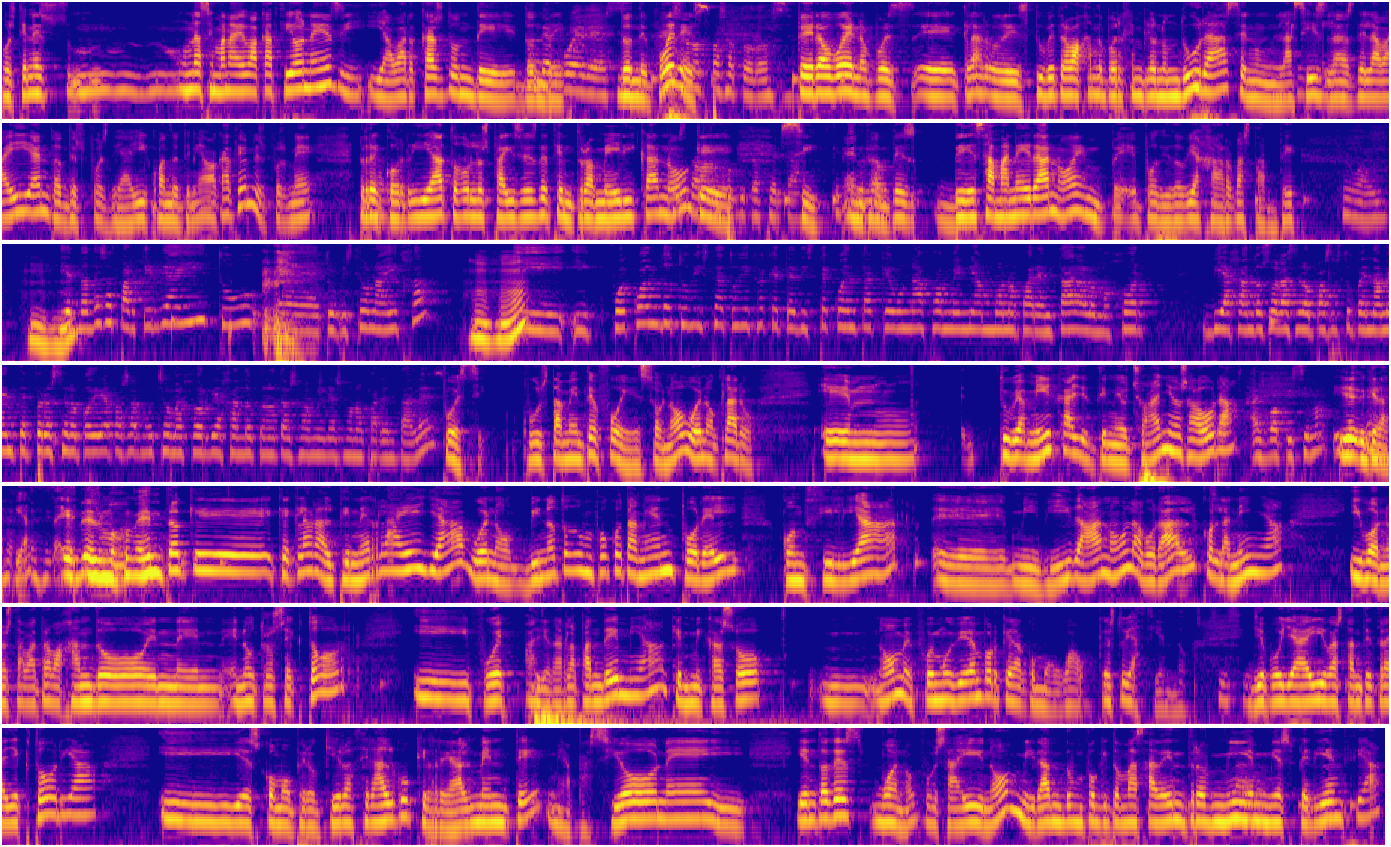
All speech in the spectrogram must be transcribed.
pues tienes mm, una semana de vacaciones y, y abarcas donde, Donde donde, puedes. donde Eso puedes. nos pasa a todos. Pero bueno, pues eh, claro, estuve trabajando, por ejemplo, en Honduras, en las islas de la bahía, entonces pues de ahí cuando tenía vacaciones, pues me recorría todos los países de Centroamérica, ¿no? un cerca. sí, entonces de esa manera, ¿no? He, he podido viajar bastante. Qué guay. Y entonces a partir de ahí tú eh, tuviste una hija Y fue cuando tuviste a tu hija que te diste cuenta que una familia monoparental a lo mejor viajando sola se lo pasa estupendamente, pero se lo podría pasar mucho mejor viajando con otras familias monoparentales. Pues sí, justamente fue eso, ¿no? Bueno, claro, em, tuve a mi hija, tiene ocho años ahora. Ah, Es guapísima. Y, Gracias. En el momento que, que, claro, al tenerla a ella, bueno, vino todo un poco también por el conciliar eh, mi vida ¿no? laboral con la niña. Y bueno, estaba trabajando en, en- en otro sector y fue al llegar la pandemia, que en mi caso no me fue muy bien porque era como, wow, ¿qué estoy haciendo? Llevo ya ahí bastante trayectoria y es como, pero quiero hacer algo que realmente me apasione y, y entonces, bueno, pues ahí, ¿no? Mirando un poquito más adentro en mí, en mi experiencia,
